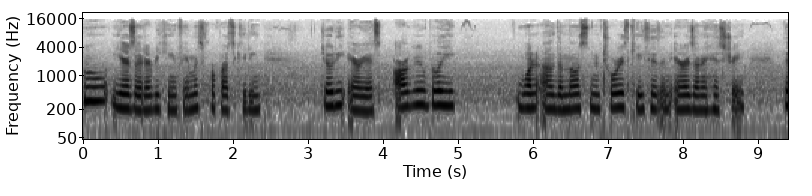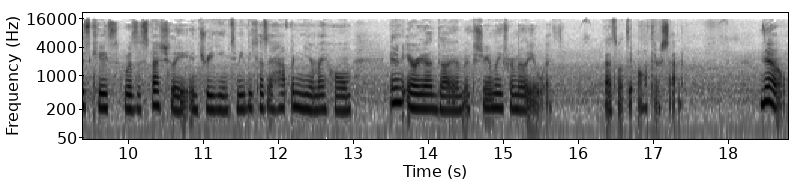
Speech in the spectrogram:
who years later became famous for prosecuting Jodi Arias, arguably one of the most notorious cases in Arizona history. This case was especially intriguing to me because it happened near my home in an area that I am extremely familiar with. That's what the author said. Now,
